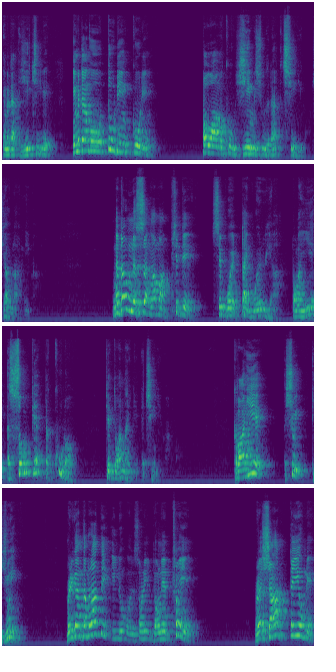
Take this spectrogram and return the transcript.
အင်မတန်အရေးကြီးတဲ့အင်မတန်ကိုတူတင်ကိုတင်ဘဝမခုရေမရှူတဲ့အခြေအနေကိုရောက်လာနေပါ2025မှာဖြစ်တဲ့စစ်ပွဲတိုက်ပွဲတွေဟာတော်လိုင်းရဲ့အဆုံးဖြတ်တစ်ခုတော့ဖြစ်သွားနိုင်တဲ့အခြေအနေပါကဘာကြီးရဲ့အရွှေ့အရွေ့ American သမ္မတသစ် Elon sorry Donald Trump ရဲ့ရုရှားတရုတ်နဲ့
